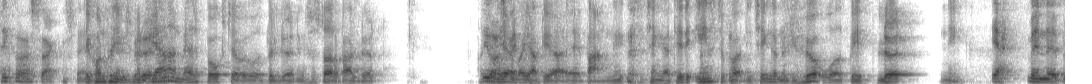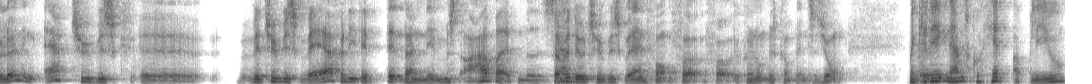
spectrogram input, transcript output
det kan også sagtens være Det er kun fordi, hvis man fjerner en masse bogstaver ud af belønning, så står der bare løn. Og det er, det er der, rigtigt. hvor jeg bliver øh, bange. Ikke? Og så tænker jeg, det er det eneste folk, de tænker, når de hører ordet belønning. Ja, men øh, belønning er typisk øh, vil typisk være, fordi det er den, der er nemmest at arbejde med, så ja. vil det jo typisk være en form for, for økonomisk kompensation. Men kan det ikke nærmest gå hen og blive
